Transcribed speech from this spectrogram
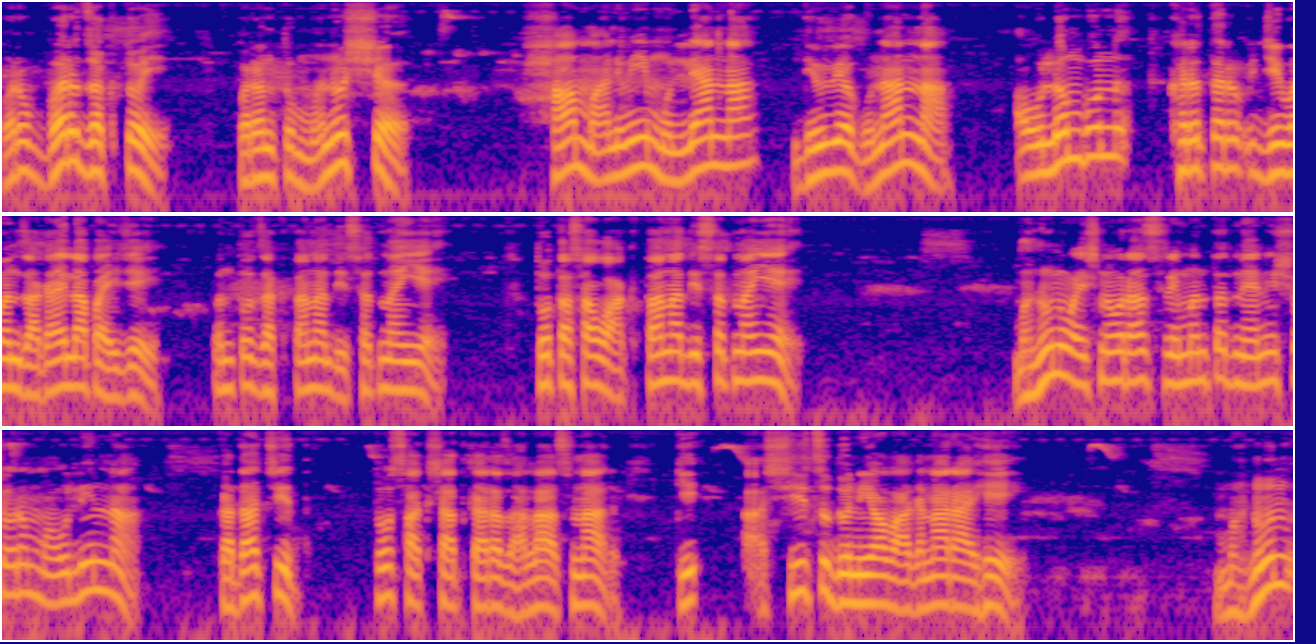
बरोबर जगतोय परंतु मनुष्य हा मानवी मूल्यांना दिव्य गुणांना अवलंबून खरं तर जीवन जगायला पाहिजे पण तो जगताना दिसत नाही आहे तो तसा वागताना दिसत नाही आहे म्हणून वैष्णवराज श्रीमंत ज्ञानेश्वर मौलींना कदाचित तो साक्षात्कार झाला असणार. की अशीच दुनिया वागणार आहे. म्हणून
